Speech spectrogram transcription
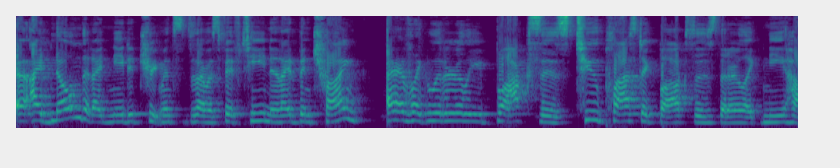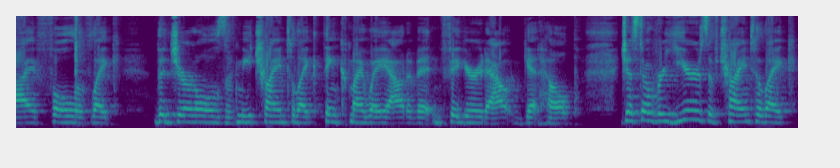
I'd known that I'd needed treatment since I was 15 and I'd been trying I have like literally boxes, two plastic boxes that are like knee high full of like the journals of me trying to like think my way out of it and figure it out and get help. Just over years of trying to like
